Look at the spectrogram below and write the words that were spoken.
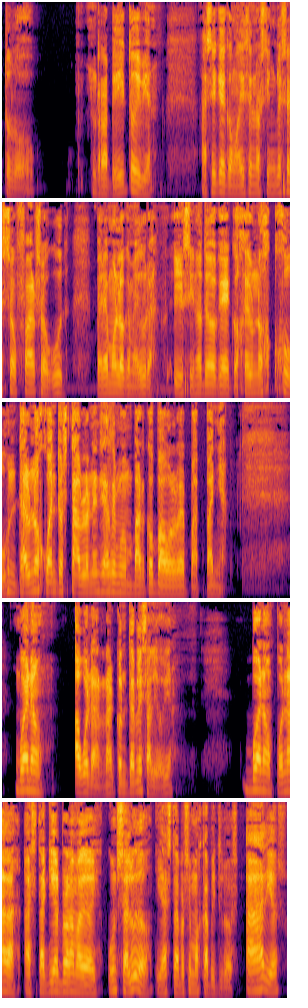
todo rapidito y bien. Así que, como dicen los ingleses, so far, so good. Veremos lo que me dura. Y si no, tengo que coger unos, juntar unos cuantos tablones y hacerme un barco para volver para España. Bueno, a bueno, a contarle salió bien. Bueno, pues nada, hasta aquí el programa de hoy. Un saludo y hasta próximos capítulos. Adiós.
